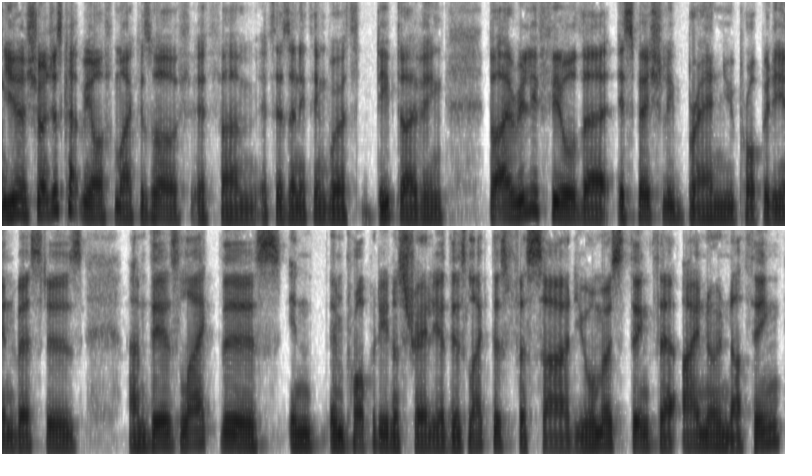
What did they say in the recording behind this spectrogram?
Yeah, sure. And just cut me off, Mike, as well, if if um if there's anything worth deep diving. But I really feel that, especially brand new property investors, um, there's like this in in property in Australia. There's like this facade. You almost think that I know nothing,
